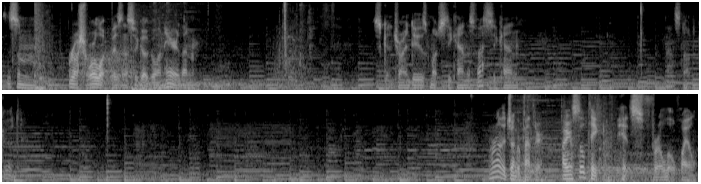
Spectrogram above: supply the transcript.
This is some Rush Warlock business we got going here then. Just gonna try and do as much as you can as fast as you can. That's not good. Run of the Jungle Panther. I can still take hits for a little while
